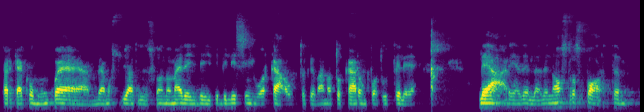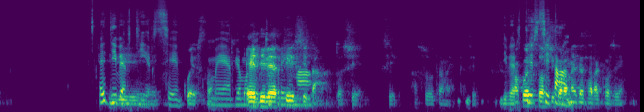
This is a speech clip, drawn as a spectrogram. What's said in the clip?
perché comunque abbiamo studiato, secondo me, dei, dei, dei, bellissimi workout che vanno a toccare un po' tutte le, le aree del, del, nostro sport. E divertirsi, questo. come abbiamo e detto E divertirsi prima. tanto, sì, sì, assolutamente, sì. Ma questo sicuramente tanto. sarà così.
